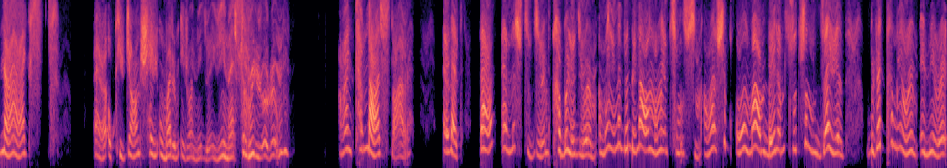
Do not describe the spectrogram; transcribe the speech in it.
Next. Evet, okuyacağım şey umarım ironidir. Yine söylüyorum. Arkadaşlar. Evet ben enişteciyim kabul ediyorum ama yine de beni anlamaya çalışın. Aşık olmam benim suçum değil. Bırakamıyorum Emir'i.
